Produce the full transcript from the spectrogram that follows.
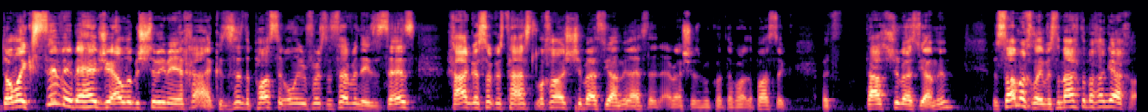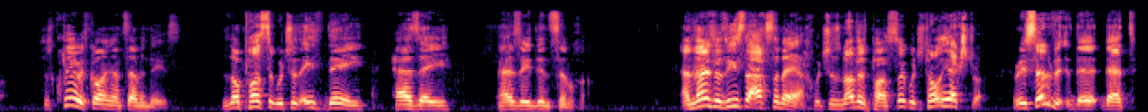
The like sivi b'shtivi meichag because it says the pasuk only refers to seven days. It says chag sukkos tas l'cha shivas yamim. That's the Rashi doesn't quote that part of the pasuk, but tas shivas yamim. V'samach le v'samachta b'chagecha. So it's clear it's going on seven days. There's no pasuk which says eighth day has a has a din simcha. And then it says Isa Achsameach, which is another pasuk, which is totally extra. Already said that that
